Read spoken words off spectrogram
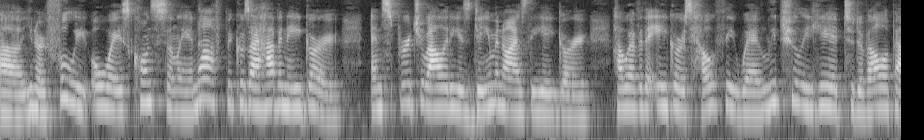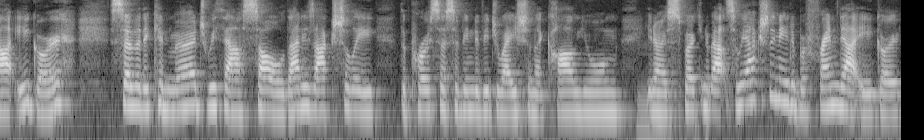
uh, you know, fully, always, constantly enough because I have an ego and spirituality has demonized the ego. However, the ego is healthy. We're literally here to develop our ego so that it can merge with our soul. That is actually the process of individuation that Carl Jung, mm. you know, has spoken about. So we actually need to befriend our ego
